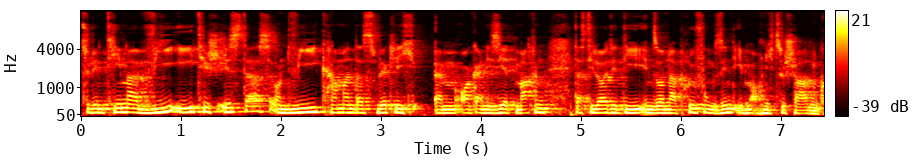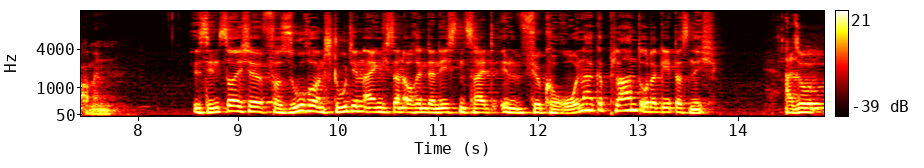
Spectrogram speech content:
zu dem Thema, wie ethisch ist das und wie kann man das wirklich ähm, organisiert machen, dass die Leute, die in so einer Prüfung sind, eben auch nicht zu Schaden kommen. Sind solche Versuche und Studien eigentlich dann auch in der nächsten Zeit in, für Corona geplant oder geht das nicht? Also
